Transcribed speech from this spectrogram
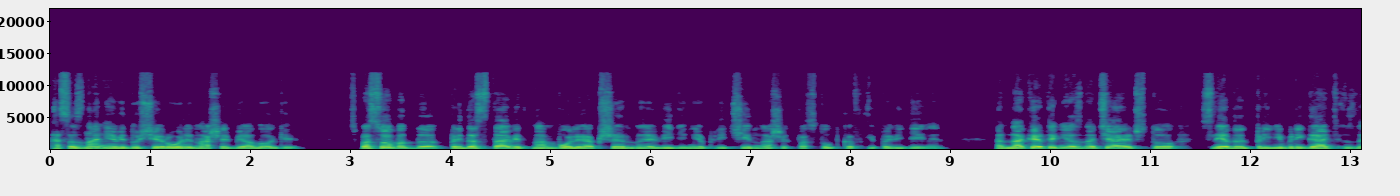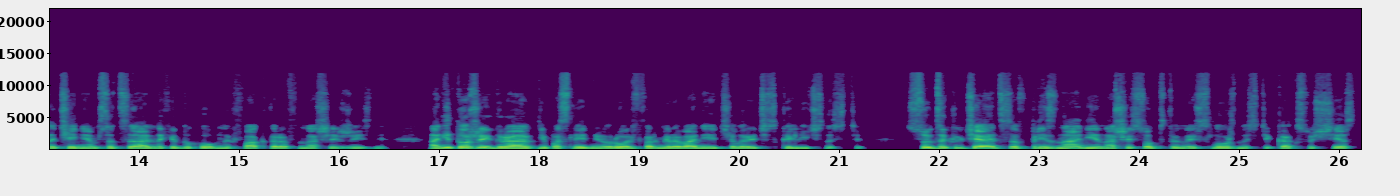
Осознание ведущей роли нашей биологии способно предоставить нам более обширное видение причин наших поступков и поведения. Однако это не означает, что следует пренебрегать значением социальных и духовных факторов в нашей жизни – они тоже играют не последнюю роль в формировании человеческой личности. Суть заключается в признании нашей собственной сложности как существ,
